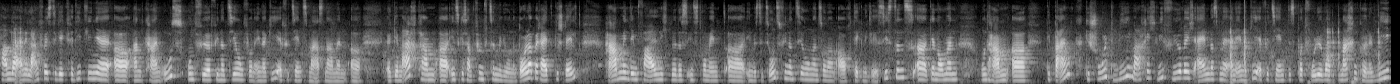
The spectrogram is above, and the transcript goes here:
Haben da eine langfristige Kreditlinie äh, an KMUs und für Finanzierung von Energieeffizienzmaßnahmen äh, gemacht, haben äh, insgesamt 15 Millionen Dollar bereitgestellt haben in dem Fall nicht nur das Instrument äh, Investitionsfinanzierungen, sondern auch Technical Assistance äh, genommen und haben äh, die Bank geschult, wie mache ich, wie führe ich ein, dass wir ein energieeffizientes Portfolio überhaupt machen können. Wie,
